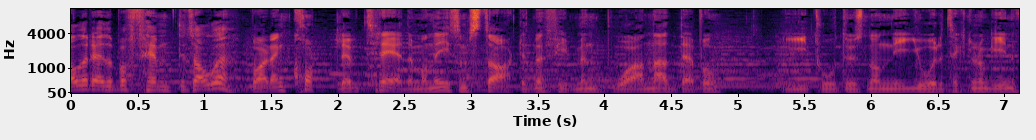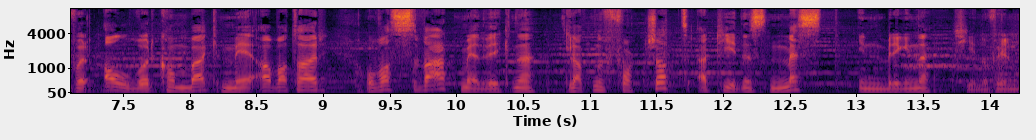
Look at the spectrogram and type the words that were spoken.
Allerede på 50-tallet var det en kortlevd 3D-mani som startet med filmen Buana Devil. I 2009 gjorde teknologien for alvor comeback med Avatar, og var svært medvirkende til at den fortsatt er tidens mest innbringende kinofilm.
